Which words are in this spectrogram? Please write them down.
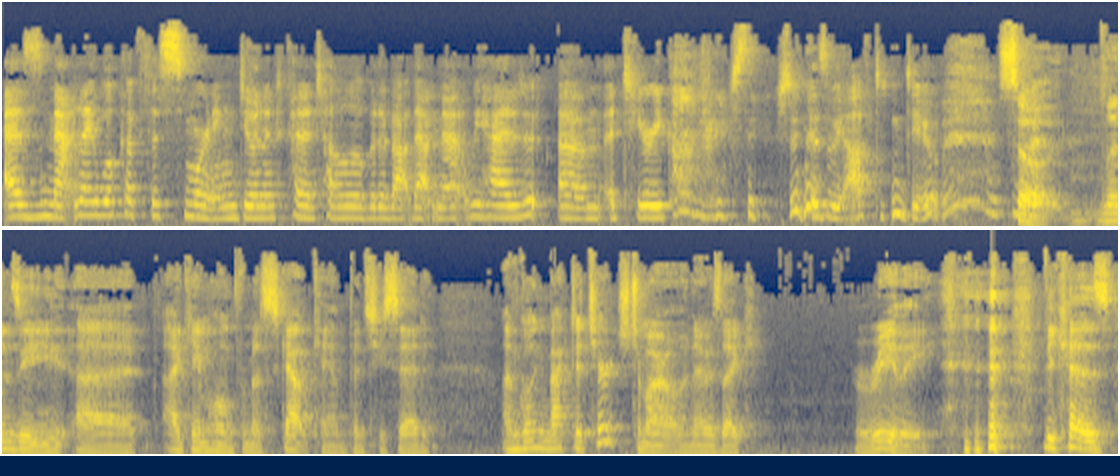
as Matt and I woke up this morning, do you want to kind of tell a little bit about that, Matt? We had um, a teary conversation, as we often do. So, but, Lindsay, uh, I came home from a scout camp, and she said, "I'm going back to church tomorrow," and I was like, Really? because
